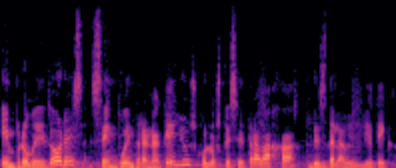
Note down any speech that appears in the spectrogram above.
En proveedores se encuentran aquellos con los que se trabaja desde la biblioteca.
